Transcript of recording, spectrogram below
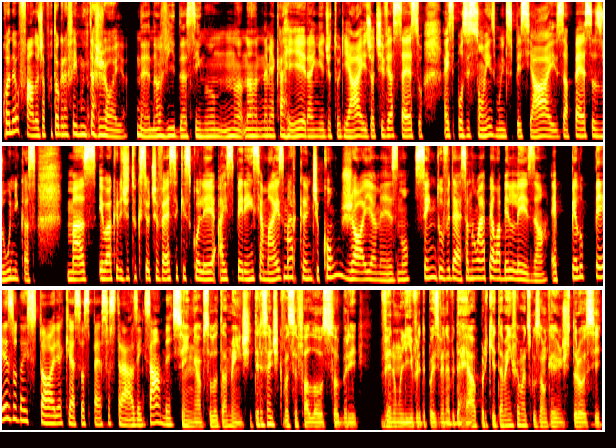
quando eu falo, eu já fotografei muita joia, né, na vida, assim, no, na, na, minha carreira, em editoriais, já tive acesso a exposições muito especiais, a peças únicas, mas eu acredito que se eu tivesse que escolher a experiência mais marcante com joia mesmo, sem dúvida essa, não é pela beleza, é pelo peso da história que essas peças trazem, sabe? Sim, absolutamente. Interessante que você falou sobre ver num livro e depois ver na vida real, porque também foi uma discussão que a gente trouxe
